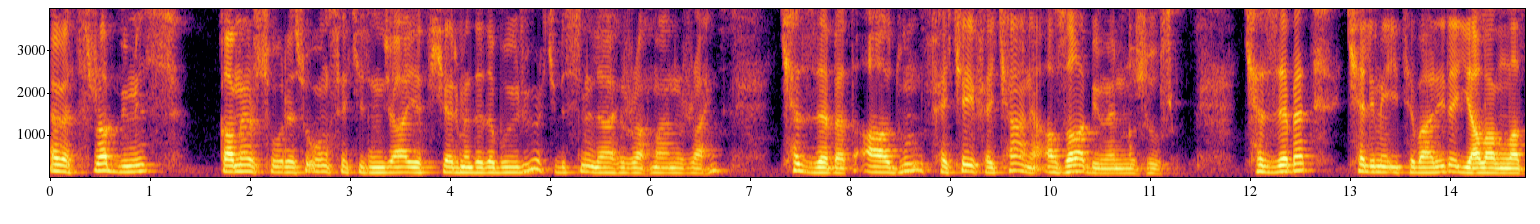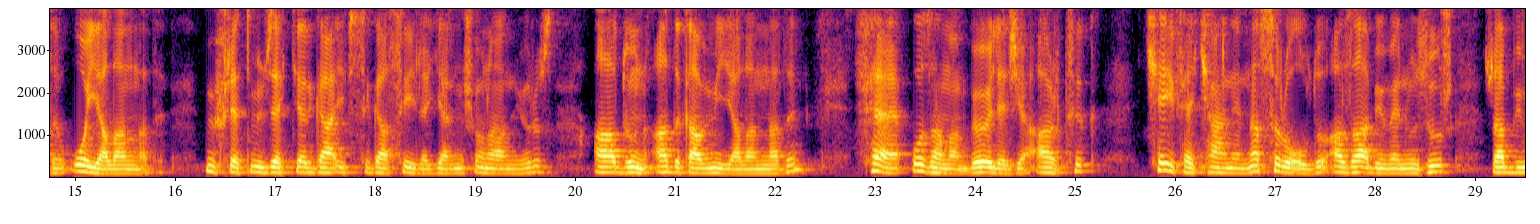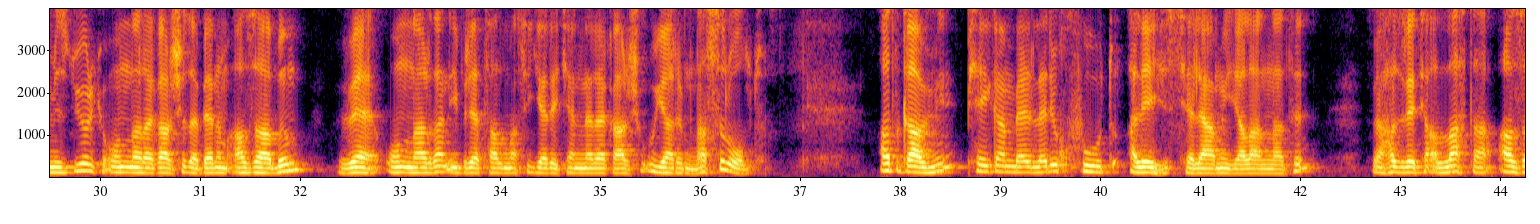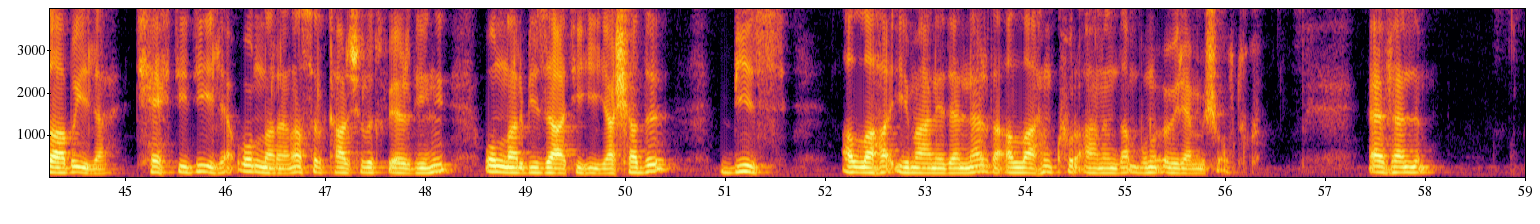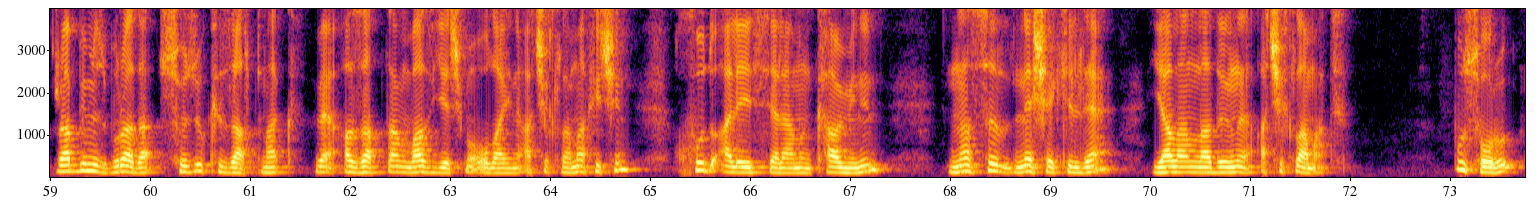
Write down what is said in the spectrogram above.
Evet Rabbimiz Kamer suresi 18. ayet-i kerimede de buyuruyor ki Bismillahirrahmanirrahim. Kezzebet adun fekeyfe kâne azabi ve nuzur. Kezzebet kelime itibariyle yalanladı, o yalanladı. Müfret müzekker gaib sigası ile gelmiş onu anlıyoruz. Adun adı kavmi yalanladı. Fe o zaman böylece artık keyfe kâne nasıl oldu azabi ve nuzur. Rabbimiz diyor ki onlara karşı da benim azabım ve onlardan ibret alması gerekenlere karşı uyarım nasıl oldu? Ad kavmi peygamberleri Hud aleyhisselamı yalanladı ve Hazreti Allah da azabıyla, tehdidiyle onlara nasıl karşılık verdiğini onlar bizatihi yaşadı. Biz Allah'a iman edenler de Allah'ın Kur'an'ından bunu öğrenmiş olduk. Efendim, Rabbimiz burada sözü kızaltmak ve azaptan vazgeçme olayını açıklamak için Hud aleyhisselamın kavminin nasıl ne şekilde yalanladığını açıklamadı. Bu soru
